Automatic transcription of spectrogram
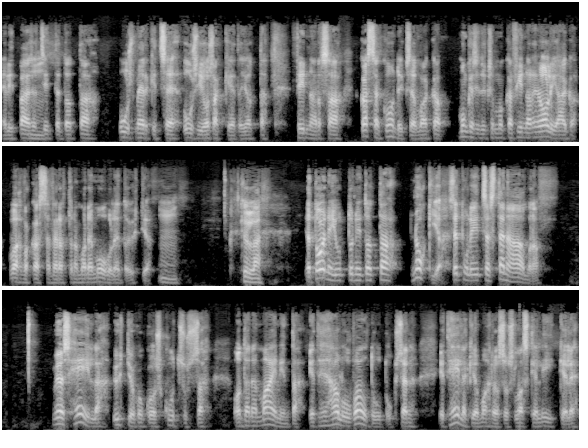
eli pääset mm. sitten tota, uusi merkitsee uusia osakkeita, jotta Finnar saa kassan kondiksen, vaikka mun käsityksen mukaan Finnarin oli aika vahva kassa verrattuna monen muuhun lentoyhtiöön. Mm. Kyllä. Ja toinen juttu, niin tota, Nokia, se tuli itse asiassa tänä aamuna. Myös heillä yhtiökokouskutsussa on tänne maininta, että he haluavat valtuutuksen, että heilläkin on mahdollisuus laskea liikkeelle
